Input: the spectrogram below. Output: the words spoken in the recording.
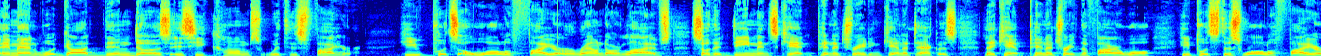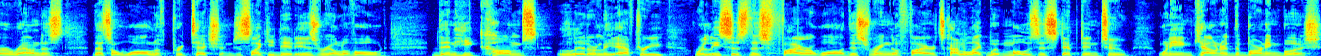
amen, what God then does is He comes with His fire. He puts a wall of fire around our lives so that demons can't penetrate and can't attack us. They can't penetrate the firewall. He puts this wall of fire around us that's a wall of protection, just like He did Israel of old. Then He comes literally after He releases this firewall, this ring of fire. It's kind of like what Moses stepped into when he encountered the burning bush.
